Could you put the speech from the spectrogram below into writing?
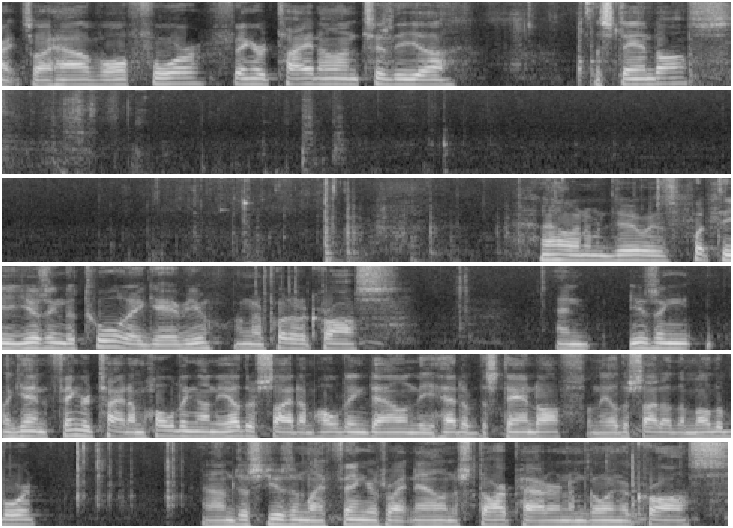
Right, so I have all four finger tight onto the, uh, the standoffs. Now what I'm going to do is put the, using the tool they gave you, I'm going to put it across and using, again, finger tight, I'm holding on the other side, I'm holding down the head of the standoff on the other side of the motherboard. And I'm just using my fingers right now in a star pattern, I'm going across.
